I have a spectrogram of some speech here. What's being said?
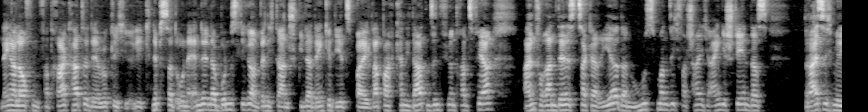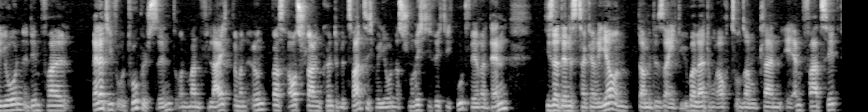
länger laufenden Vertrag hatte, der wirklich geknipst hat ohne Ende in der Bundesliga. Und wenn ich da an Spieler denke, die jetzt bei Gladbach Kandidaten sind für einen Transfer, allen voran Dennis Zakaria, dann muss man sich wahrscheinlich eingestehen, dass 30 Millionen in dem Fall relativ utopisch sind und man vielleicht, wenn man irgendwas rausschlagen könnte mit 20 Millionen, das schon richtig, richtig gut wäre. Denn dieser Dennis Zakaria, und damit ist eigentlich die Überleitung auch zu unserem kleinen EM-Fazit,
